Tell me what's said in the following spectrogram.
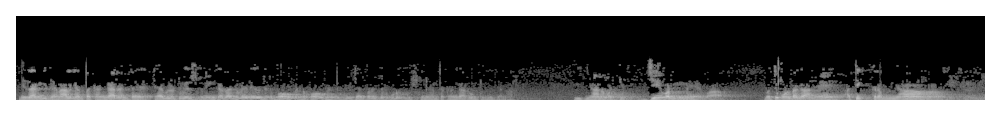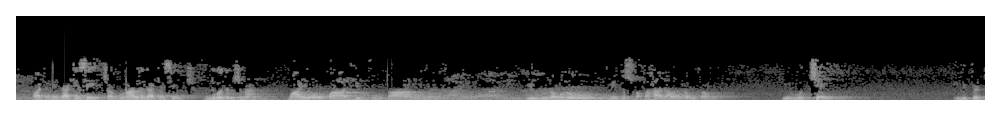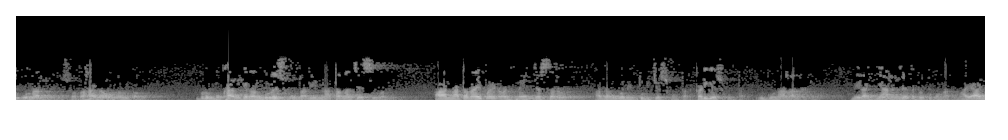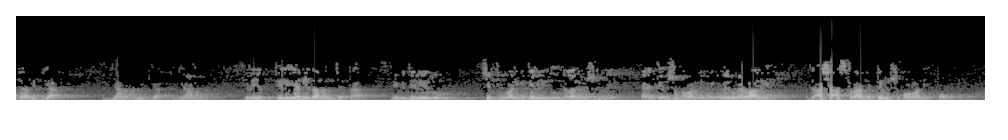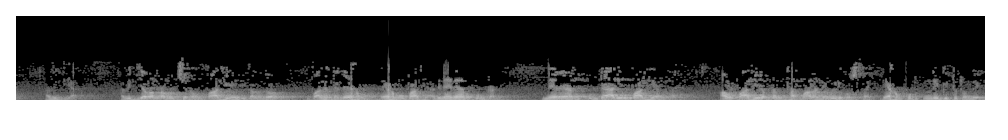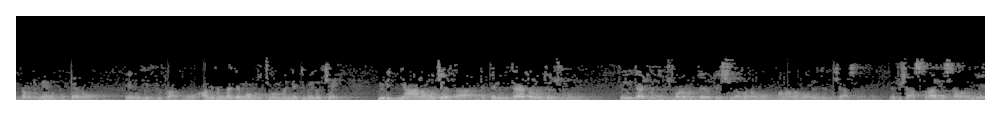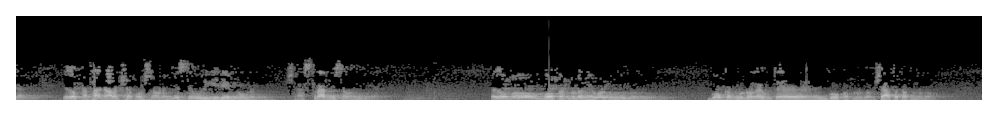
నిజానికి జనాలకి ఎంత కంగారంటే ట్యాబ్లెట్ వేసుకుని ఇంకా తగ్గలేదు ఏమిటని పోవకుండా గంట టెంపరేచర్ కూడా చూసుకునే అంత కంగారు ఉంటుంది జనాలు. ఈ జ్ఞానం అట్టి జీవన్నేవా. బతికుండగానే అతిక్రమ్య. వాటిని దాటేసేయచ్చు ఆ గుణాలని దాటేసేయచ్చు. ఎందుకో తెలుసిన? మాయోపాధిభూతాన్. ఈ గుణములు మీకు స్వతహాగా ఉన్నవి కావు. ఇవి వచ్చాయి. ఇవి పెట్టుకున్నారు స్వతహాగా ఉన్నవి కాదు. ఇప్పుడు ముఖానికి రంగు వేసుకుంటారు ఈ నటన చేసేవాళ్ళు. ఆ నటన అయిపోయిన వెంటనే ఏం చేస్తారు? ఆ రంగుని తుడిచేసుకుంటారు కడిగేసుకుంటారు. ఈ గుణాలు అన్నట్టు. మీరు అజ్ఞానం చేత పెట్టుకున్నారు. మాయా అంటే అవిద్య. అజ్ఞాన అవిద్య అజ్ఞానం. తెలియ తెలియని దానం చేత మీకు తెలియదు చెప్పేవాడికి తెలియదు ఎలా తెలుస్తుంది? తెలుసున్న వాడి దగ్గరికి మీరు వెళ్ళాలి. ఆ శాస్త్రాన్ని తెలుసుకోవాలి పోగొట్టుకోవాలి. అవిద్య. అవిద్య వల్ల వచ్చిన ఉపాధి ఏది కలదో ఉపాధి అంటే దేహం దేహం ఉపాధి. అది నేనే అనుకుంటాను. నేనే అనుకుంటే అది ఉపాధి అంటారు. ఆ ఉపాధి యొక్క ధర్మాలన్నీ వీడికి వస్తాయి. దేహం పుట్టుతుంది గిట్టుతుంది. కాబట్టి నేను పుట్టాను నేను గిట్టుతాను. ఆ విధంగా జన్మ మృత్యువులు వీడి నెత్తి మీద వచ్చాయి. వీడి జ్ఞానము చేత అంటే తెలివితేటలు తెచ్చుకుంది. తెలివితేటలు తెచ్చుకోవడం అంటే ఏమిటి? శ్రవణము మననము నిధిధ్యాసనము మీరు శాస్త్రాన్ని శ్రవణం చేయాలి. ఏదో కథాకాలక్షేపం శ్రవణం చేస్తే ఒరిగిదేమీ ఉండదు. శాస్త్రాన్ని శ్రవణం చేయాలి. ఏదో గోకర్ణుడు అనేవాడు ఉండేవాడు. గోకర్ణుడో లేకపోతే ఇంకో కర్ణుడో శాతకర్ణుడో.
